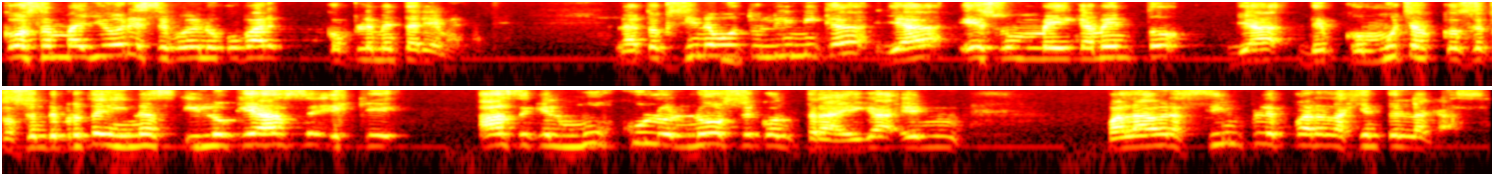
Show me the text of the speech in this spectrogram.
cosas mayores se pueden ocupar complementariamente. La toxina botulínica ya es un medicamento ya con mucha concentración de proteínas y lo que hace es que hace que el músculo no se contraiga en palabras simples para la gente en la casa.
